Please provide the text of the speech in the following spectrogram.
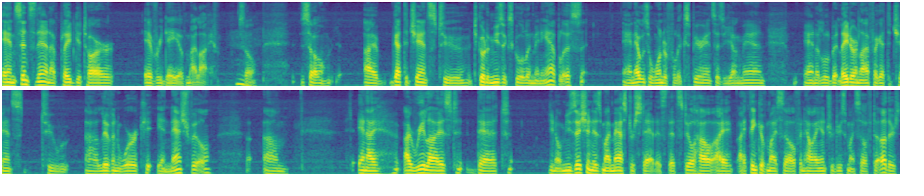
and since then, I've played guitar every day of my life. Hmm. So, so I got the chance to to go to music school in Minneapolis, and that was a wonderful experience as a young man. And a little bit later in life, I got the chance to uh, live and work in Nashville. Um, and I I realized that you know, musician is my master status. That's still how I, I think of myself and how I introduce myself to others.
